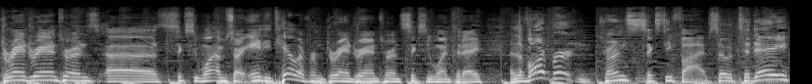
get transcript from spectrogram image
Duran Duran turns uh, 61. I'm sorry, Andy Taylor from Duran Duran turns 61 today. And LeVar Burton turns 65. So today,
